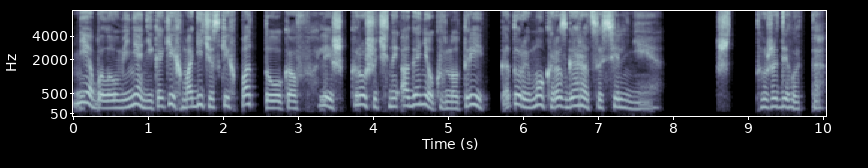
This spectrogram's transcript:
Не было у меня никаких магических потоков, лишь крошечный огонек внутри, который мог разгораться сильнее. Что же делать-то?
